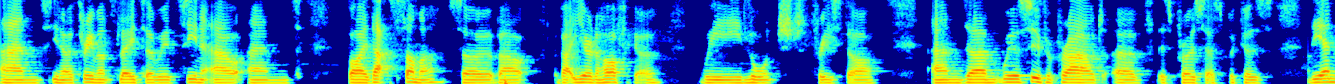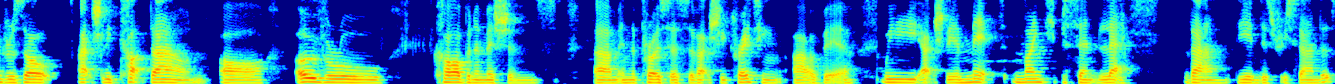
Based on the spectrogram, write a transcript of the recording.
and you know three months later we'd seen it out. And by that summer so about about a year and a half ago we launched freestar. And um, we were super proud of this process because the end result actually cut down our overall carbon emissions um, in the process of actually creating our beer. We actually emit 90% less than the industry standard.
